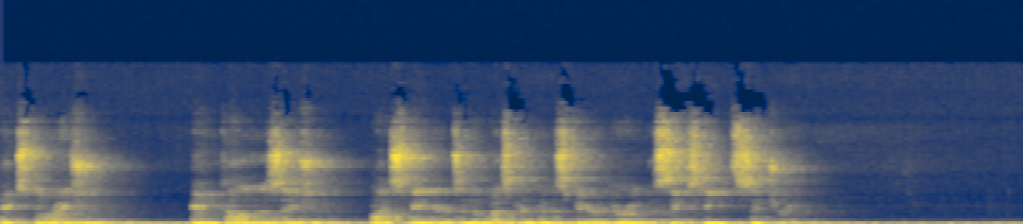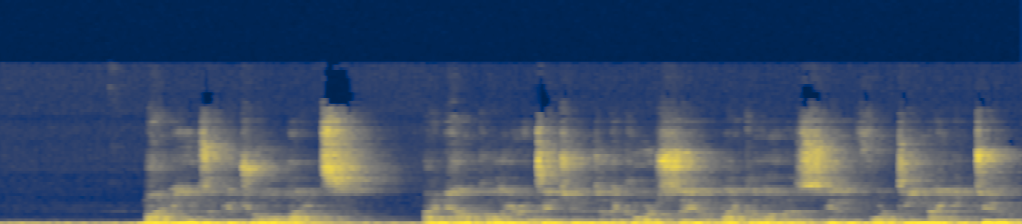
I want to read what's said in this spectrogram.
exploration, and colonization by Spaniards in the Western Hemisphere during the 16th century. By means of control lights, I now call your attention to the course sailed by Columbus in 1492,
